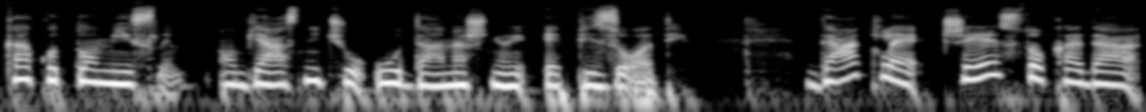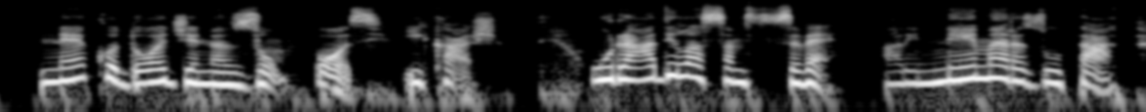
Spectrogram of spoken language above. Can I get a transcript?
Kako to mislim? Objasnit ću u današnjoj epizodi. Dakle, često kada neko dođe na Zoom poziv i kaže uradila sam sve, ali nema rezultata,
